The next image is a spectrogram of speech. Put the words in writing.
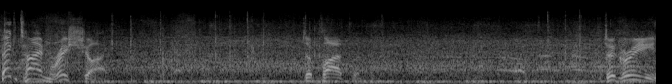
Big time wrist shot. To Potvin. To Green.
